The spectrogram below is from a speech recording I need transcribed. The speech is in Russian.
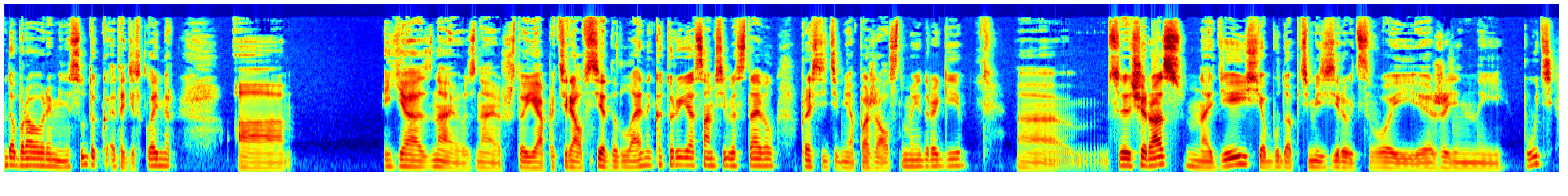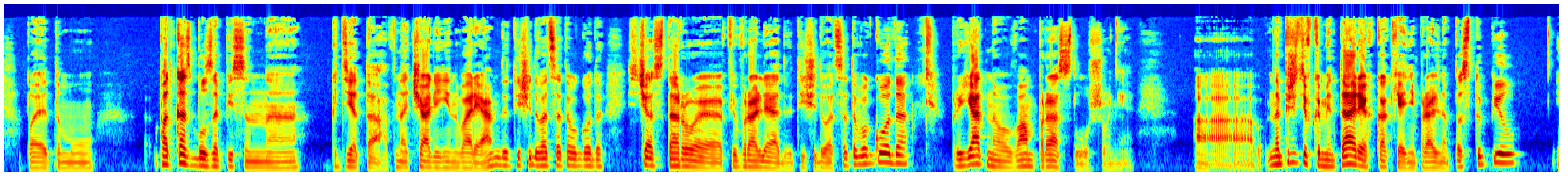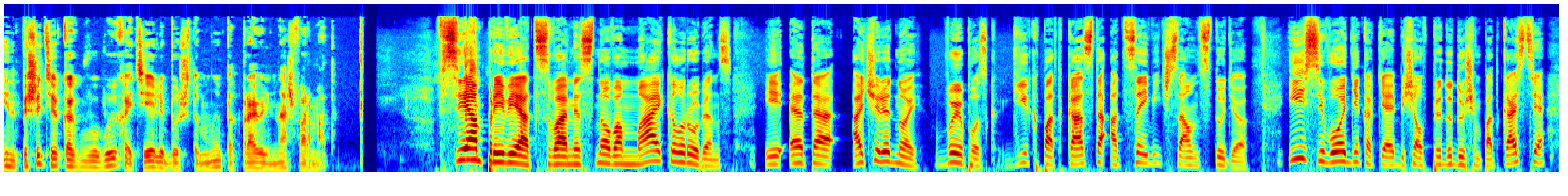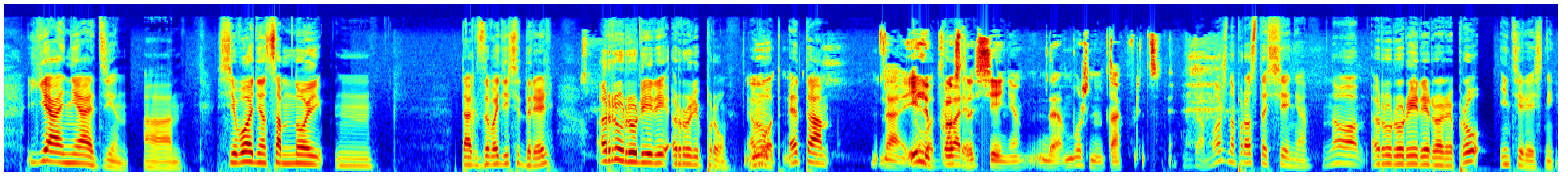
Доброго времени суток, это дисклеймер. А, я знаю, знаю, что я потерял все дедлайны, которые я сам себе ставил. Простите меня, пожалуйста, мои дорогие. А, в следующий раз, надеюсь, я буду оптимизировать свой жизненный путь, поэтому подкаст был записан где-то в начале января 2020 года. Сейчас 2 февраля 2020 года. Приятного вам прослушивания. А, напишите в комментариях, как я неправильно поступил, и напишите, как бы вы хотели бы, чтобы мы подправили наш формат. Всем привет! С вами снова Майкл Рубенс, и это очередной выпуск гик-подкаста от Savage Sound Studio. И сегодня, как я обещал в предыдущем подкасте, я не один. А, сегодня со мной... М- так, заводите дрель. Рурурири-рурипру. Ну, вот, это да, или вот, просто говори. Сеня. Да, можно так, в принципе. Да, можно просто Сеня. Но руруририрорипру интересней.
